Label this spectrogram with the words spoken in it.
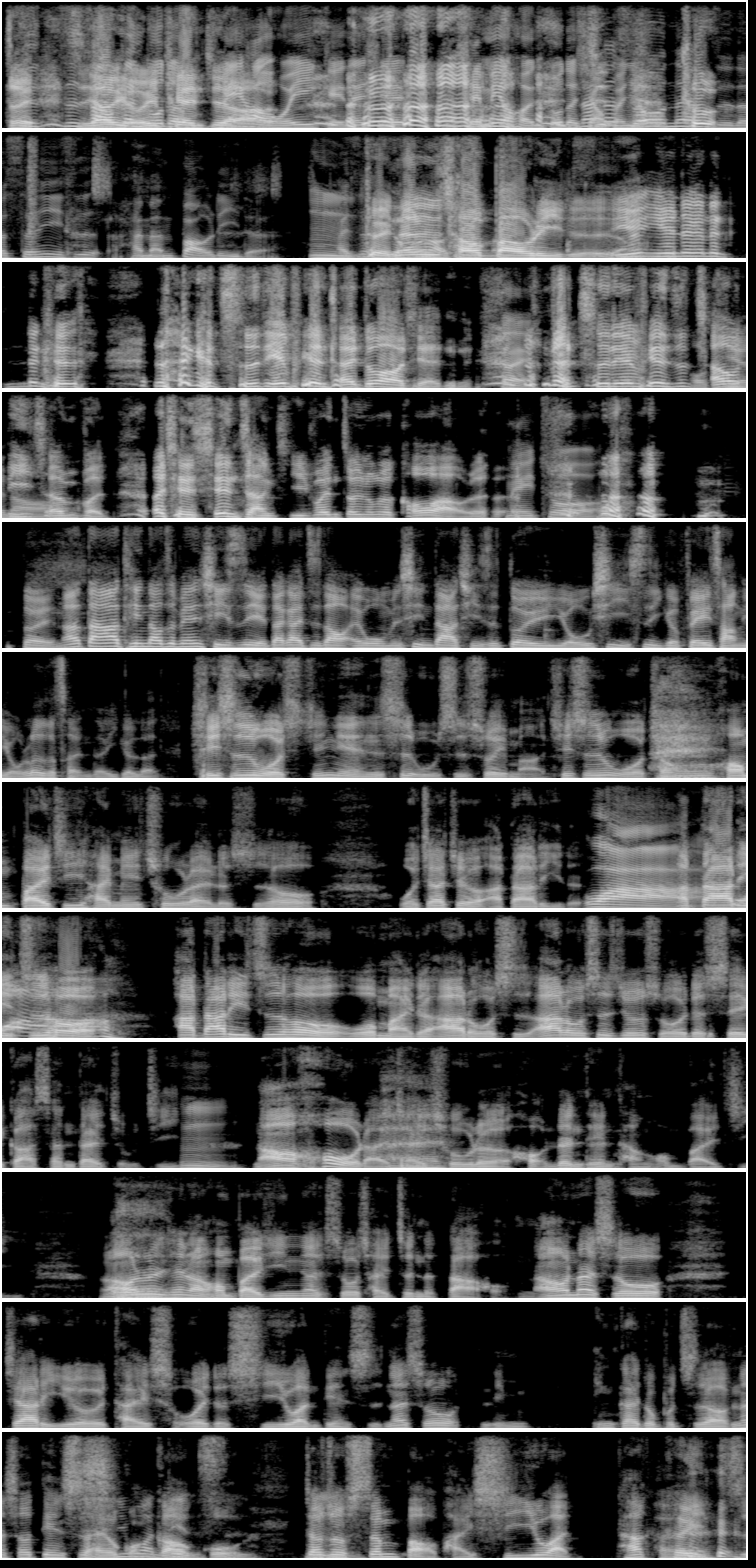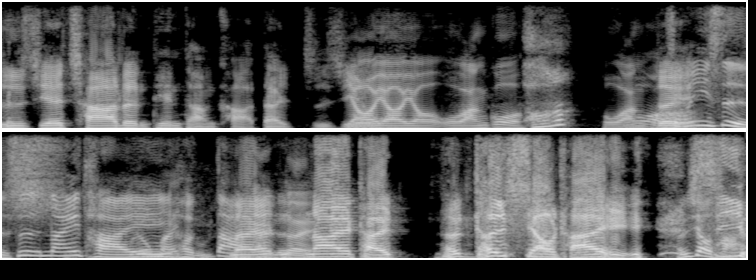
对，只要有一造更多的片就美好好。回忆给那些前面有很多的小朋友。那那样子的生意是还蛮暴利的，嗯对，那是超暴力的，因为因为那个那那个那个磁碟片才多少钱？对，那磁碟片是超低成本，而且现场几分钟就抠好了。没错，对，那大家听到这边，其实也大概知道，哎，我们信大其实对于游戏是一个非常有热忱的一个人。其实我今年是五十岁嘛，其实我 从哎红白机还没出来的时候，我家就有阿达利的。哇，阿达利之后哇，阿达利之后，我买的阿罗士，阿罗士就是所谓的 Sega 三代主机，嗯，然后后来才哎出了后任天堂红白机，然后哦任天堂红白机那时候才真的大红，然后那时候家里又有一台所谓的希望电视，那时候你们应该都不知道，那时候电视还有广告过，叫做嗯。森宝牌希望。它可以直接插任天堂卡带，直接有有有，我玩过，啊？什么意思？是那一台很大台的？那一台很很小台，很小台？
